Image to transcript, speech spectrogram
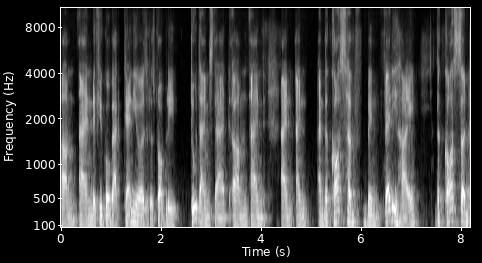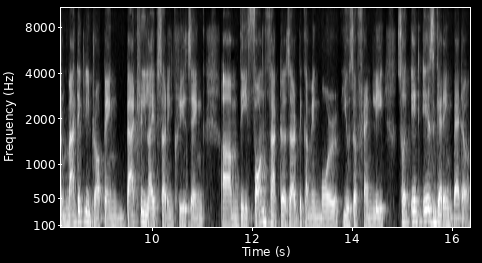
Um, and if you go back 10 years, it was probably two times that. Um, and, and, and, and the costs have been very high the costs are dramatically dropping battery lives are increasing um, the form factors are becoming more user friendly so it is getting better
